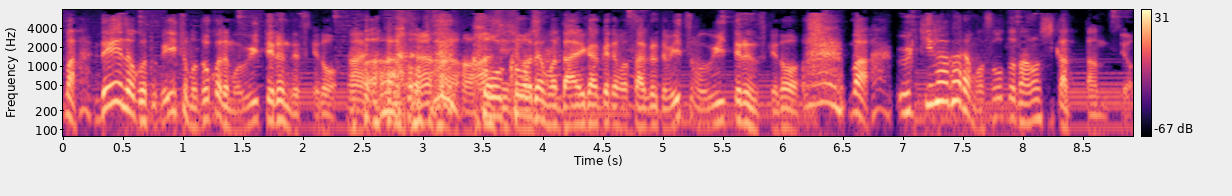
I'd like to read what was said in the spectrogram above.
まあ、例のごとくいつもどこでも浮いてるんですけど、はい 高校でも大学でもサークルでもいつも浮いてるんですけど、まあ、浮きながらも相当楽しかったんですよ。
